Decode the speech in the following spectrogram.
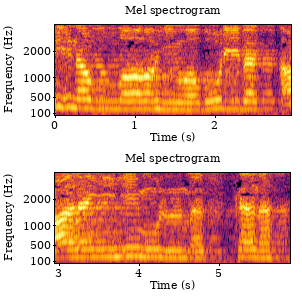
من الله وضربت عليهم المسكنة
